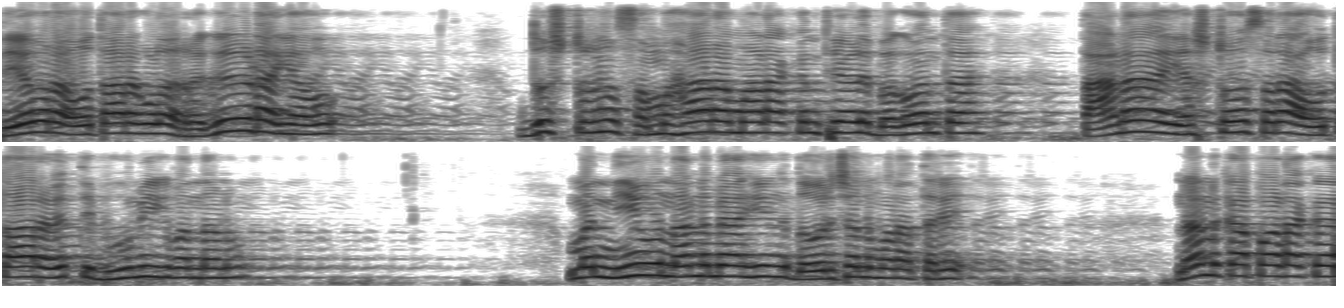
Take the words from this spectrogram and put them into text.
ದೇವರ ಅವತಾರಗಳು ರಗಡಾಗ್ಯಾವು. ದುಷ್ಟರನ್ನು ಸಂಹಾರ ಮಾಡಾಕಂತ ಹೇಳಿ ಭಗವಂತ ತಾನ ಎಷ್ಟೋ ಸರ ಅವತಾರವೆತ್ತಿ ಭೂಮಿಗೆ ಬಂದನು. ಮತ್ತು ನೀವು ನನ್ನ ಮ್ಯಾಗ ಹಿಂಗೆ ದೌರ್ಜನ್ಯ ಮಾಡತ್ತರಿ ನನ್ನ ಕಾಪಾಡಕ್ಕೆ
